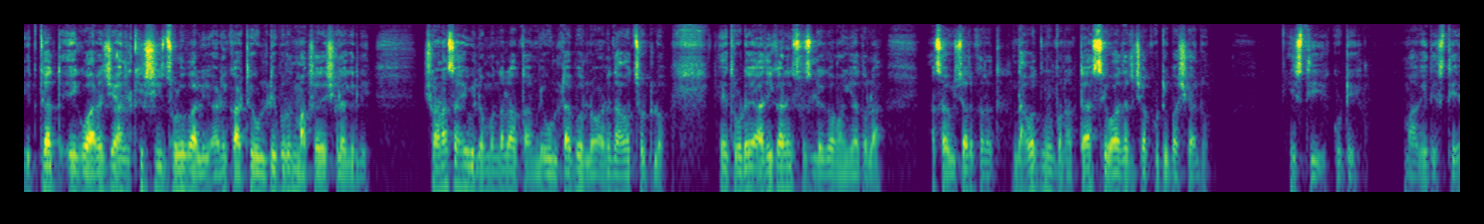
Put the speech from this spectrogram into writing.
इतक्यात एक वाऱ्याची हलकीशी झुळूक आली आणि काठी उलटी फिरून मागच्या दिशेला गेली. क्षणाचाही विलंब न लावता मी उलटा फिरलो आणि धावत सुटलो. हे थोडे अधिकाने सुचले ग मैया तुला असा विचार करत धावत मी पुन्हा त्या सेवाधरच्या कुटीपाशी आलो. हीच ती कुटी मागे दिसते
